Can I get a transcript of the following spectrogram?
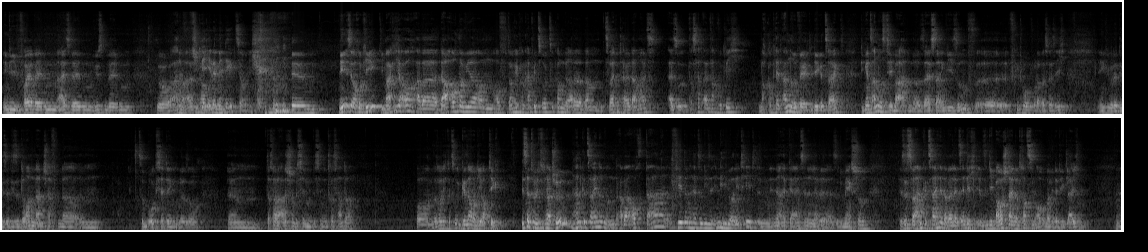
Irgendwie Feuerwelten, Eiswelten, Wüstenwelten. So schon Viele. Elemente gibt es ja auch nicht. Ähm, nee, ist ja auch okay, die mag ich ja auch, aber da auch mal wieder, um auf Donkey Kong Country zurückzukommen, gerade beim zweiten Teil damals, also das hat einfach wirklich noch komplett andere Welten dir gezeigt, die ein ganz anderes Thema hatten. Also sei es da irgendwie Sumpf, äh, Friedhof oder was weiß ich, irgendwie oder diese, diese Dornenlandschaften da, ähm, so ein Burgsetting oder so. Ähm, das war da alles schon ein bisschen, ein bisschen interessanter. Und was wollte ich dazu? Genau, die Optik ist natürlich total schön, handgezeichnet, und, aber auch da fehlt dann halt so diese Individualität in, innerhalb der einzelnen Level. Also du merkst schon, es ist zwar handgezeichnet, aber letztendlich sind die Bausteine trotzdem auch immer wieder die gleichen.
